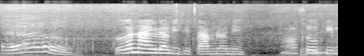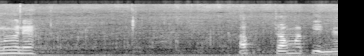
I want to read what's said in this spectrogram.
เออเออในแล้วนี่สิตำแล้วนี่เอาโซฟีมือเนี่ย เอาจ้องมากินไง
